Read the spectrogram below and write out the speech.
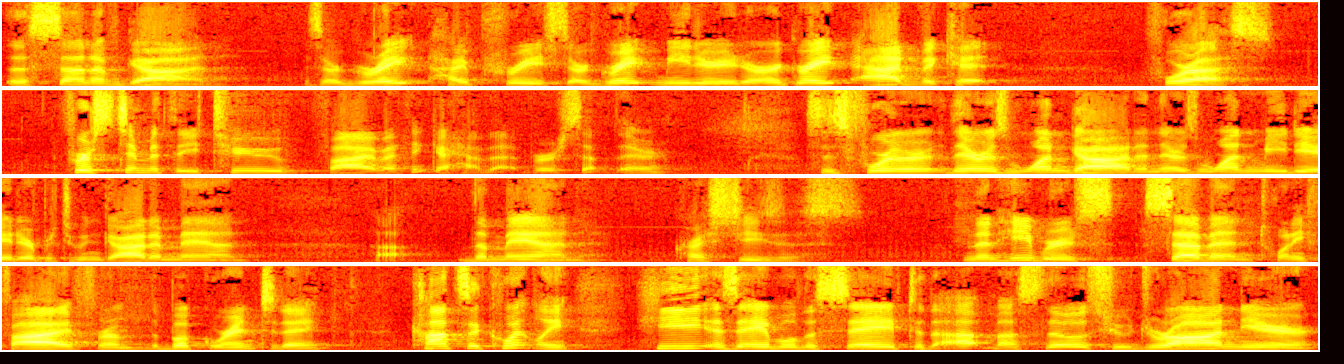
the Son of God, is our great high priest, our great mediator, our great advocate for us. 1 Timothy 2 5, I think I have that verse up there. It says, For there is one God, and there's one mediator between God and man, uh, the man, Christ Jesus. And then Hebrews 7 25 from the book we're in today. Consequently, he is able to save to the utmost those who draw near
